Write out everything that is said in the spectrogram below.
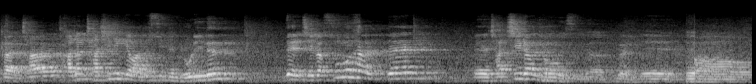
그러니까 자, 가장 자신 있게 만들 수 있는 요리는 네 제가 스무 살때 네, 자취를 경험이 있습니다. 네. 네. 네. 아,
